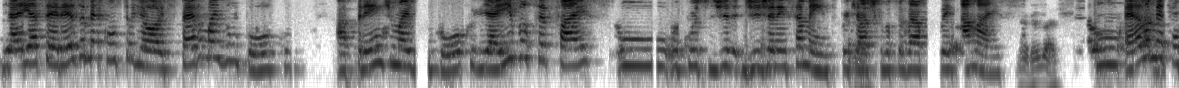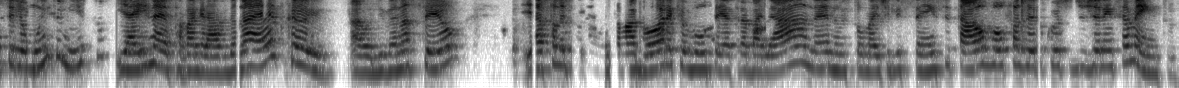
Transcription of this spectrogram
e aí a Tereza me aconselhou, espera mais um pouco, aprende mais um pouco, e aí você faz o, o curso de, de gerenciamento, porque é. eu acho que você vai aproveitar mais. É verdade. Então, ela me aconselhou muito nisso, e aí, né, eu tava grávida na época, a Olivia nasceu, e eu falei, então agora que eu voltei a trabalhar, né, não estou mais de licença e tal, vou fazer o curso de gerenciamento.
